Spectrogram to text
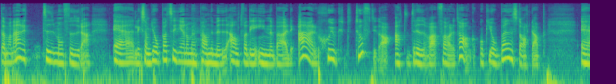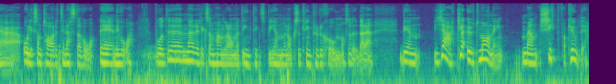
Där man är ett team om fyra. Eh, liksom jobbat sig igenom en pandemi, allt vad det innebär. Det är sjukt tufft idag att driva företag och jobba i en startup. Eh, och liksom ta det till nästa vå, eh, nivå. Både när det liksom handlar om ett intäktsben men också kring produktion och så vidare. Det är en jäkla utmaning. Men shit vad kul det är.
